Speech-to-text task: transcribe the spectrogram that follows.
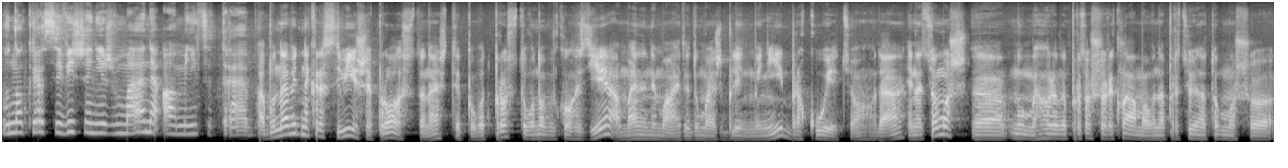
воно красивіше, ніж в мене, а мені це треба. Або навіть не красивіше, просто знаєш, типу, от просто воно в когось є, а в мене немає. Ти думаєш, блін, мені бракує цього. Да? І на цьому ж е, ну ми говорили про те, що реклама вона працює на тому, що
